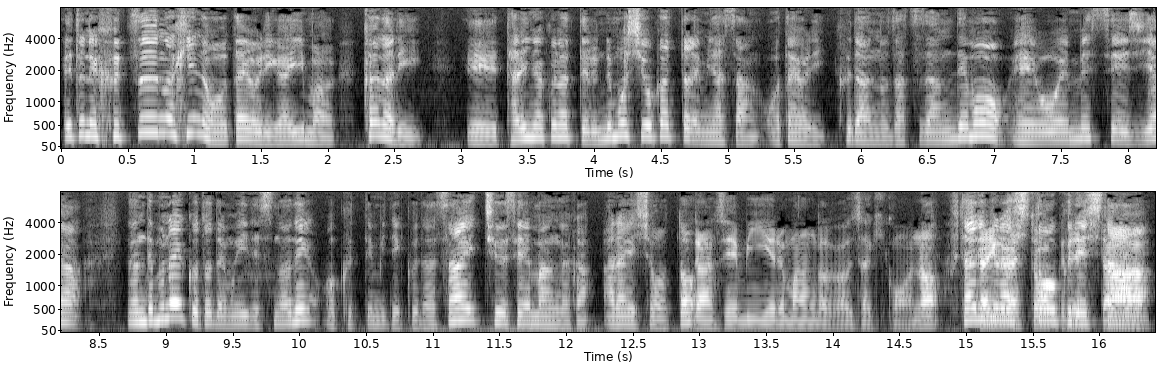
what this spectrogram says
えっとね普通の日のお便りが今かなり、えー足りなくなってるんでもしよかったら皆さんお便り普段の雑談でも、えー応援メッセージや何でもないことでもいいですので送ってみてください。中世漫画家新井翔と男性 BL 漫画家うさきこうの二人暮らしトークでした。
